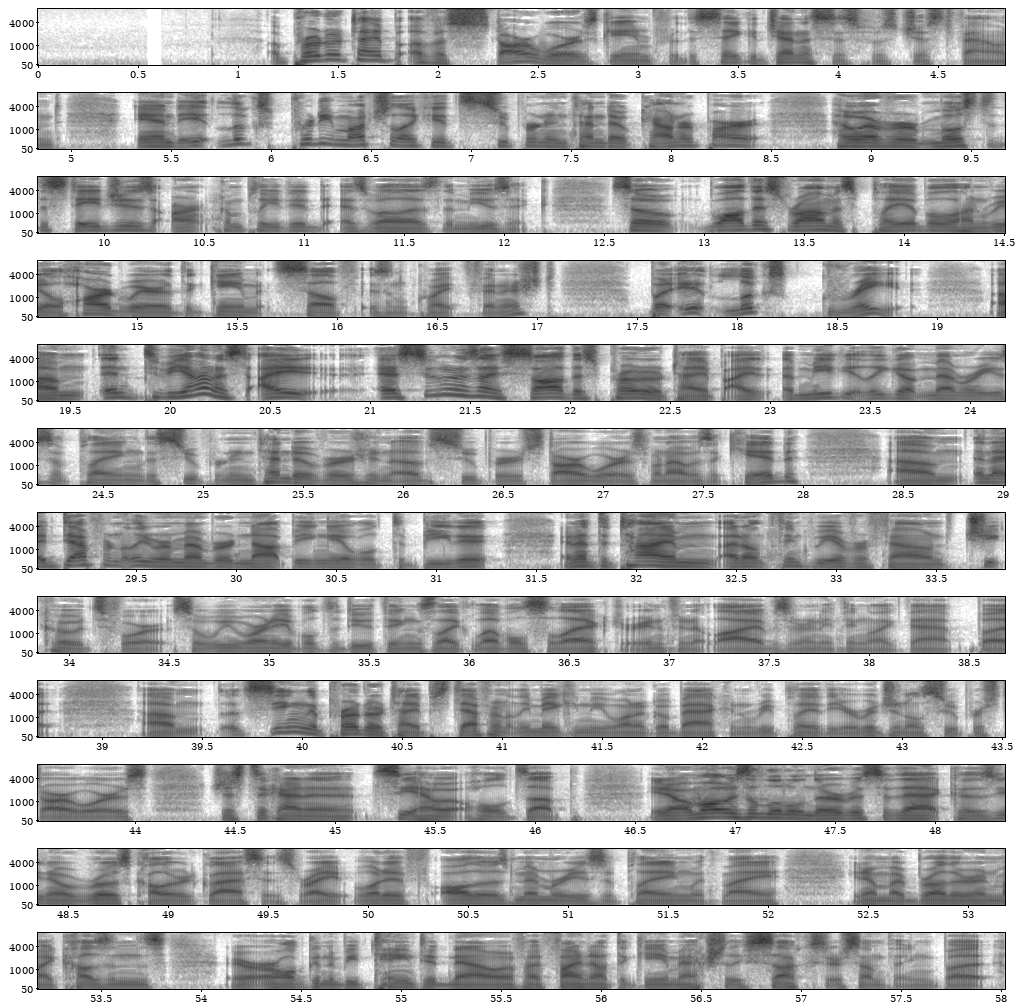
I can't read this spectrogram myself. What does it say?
A prototype of a Star Wars game for the Sega Genesis was just found, and it looks pretty much like its Super Nintendo counterpart. However, most of the stages aren't completed as well as the music. So, while this ROM is playable on real hardware, the game itself isn't quite finished, but it looks great. Um, and to be honest, I as soon as I saw this prototype, I immediately got memories of playing the Super Nintendo version of Super Star Wars when I was a kid, um, and I definitely remember not being able to beat it. And at the time, I don't think we ever found cheat codes for it, so we weren't able to do things like level select or infinite lives or anything like that. But um, seeing the prototypes definitely making me want to go back and replay the original Super Star Wars just to kind of see how it holds up. You know, I'm always a little nervous of that because you know rose-colored glasses, right? What if all those memories of playing with my, you know, my brother and my cousins are all going to be tainted now if I find out the game actually sucks or something? But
